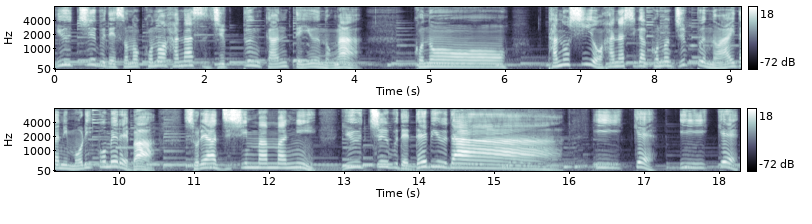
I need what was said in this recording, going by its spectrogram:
YouTube でそのこの話す10分間っていうのが、この楽しいお話がこの10分の間に盛り込めれば、そりゃ自信満々に YouTube でデビューだいけ、いけ、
